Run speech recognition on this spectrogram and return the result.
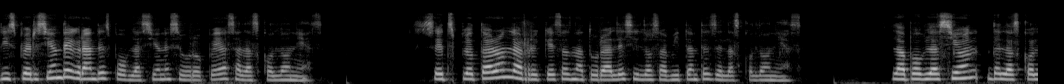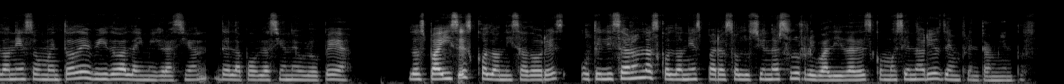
dispersión de grandes poblaciones europeas a las colonias, se explotaron las riquezas naturales y los habitantes de las colonias, la población de las colonias aumentó debido a la inmigración de la población europea. Los países colonizadores utilizaron las colonias para solucionar sus rivalidades como escenarios de enfrentamientos.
